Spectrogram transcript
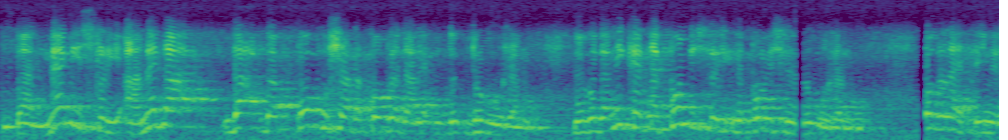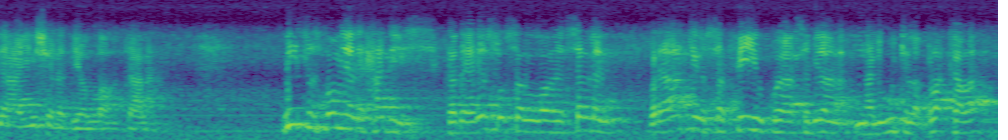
da ne misli, a ne da, da, da pokuša da pogleda neku drugu ženu. Nego da nikad ne pomisli, ne pomisli na drugu ženu. Pogledajte imira Aisha radijallahu ta'ala. Mi smo spomnjali hadis kada je Resul sallallahu alaihi sallam vratio Safiju koja se bila naljutila, plakala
